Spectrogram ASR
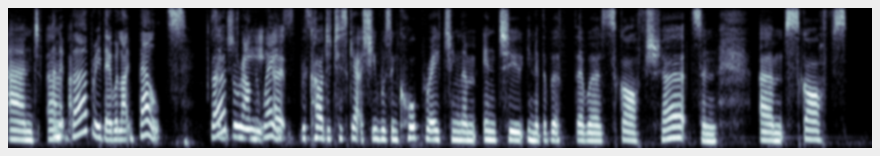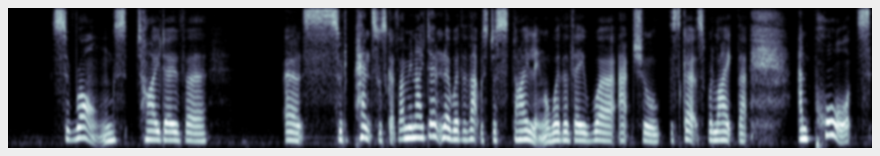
And, uh, and at Burberry, they were like belts. cinched around the Burberry, uh, waist. Riccardo Tisci actually was incorporating them into, you know, there were, there were scarf shirts and um, scarves, sarongs tied over uh, sort of pencil skirts. I mean, I don't know whether that was just styling or whether they were actual, the skirts were like that. And Ports,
